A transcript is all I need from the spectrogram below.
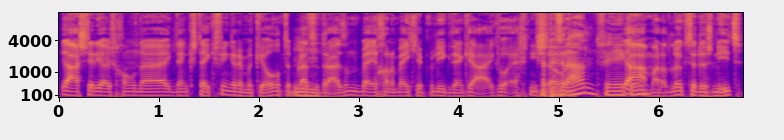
ja, serieus. Gewoon, ik denk, steek vinger in mijn keel. De tabletten Mhm. eruit. Dan ben je gewoon een beetje in paniek. Denk, ja, ik wil echt niet Heb zo... je gedaan, vind ik Ja, maar dat lukte dus niet.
